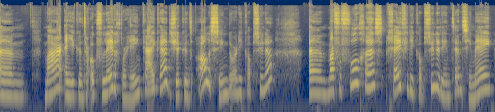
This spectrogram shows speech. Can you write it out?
Um, maar, en je kunt er ook volledig doorheen kijken. Dus je kunt alles zien door die capsule. Um, maar vervolgens geef je die capsule de intentie mee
